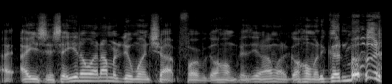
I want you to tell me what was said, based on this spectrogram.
I, I used to say, you know what, I'm going to do one shot before we go home because you know I want to go home in a good mood.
